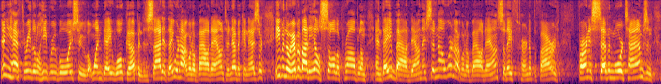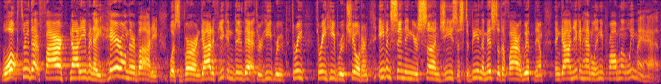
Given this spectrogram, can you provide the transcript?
Then you have three little Hebrew boys who one day woke up and decided they were not going to bow down to Nebuchadnezzar, even though everybody else saw the problem and they bowed down. They said, No, we're not going to bow down. So they turned up the fire furnace seven more times and walked through that fire. Not even a hair on their body was burned. God, if you can do that through Hebrew, three, three Hebrew children, even sending your son Jesus to be in the midst of the fire with them, then God, you can handle any problem we may have.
